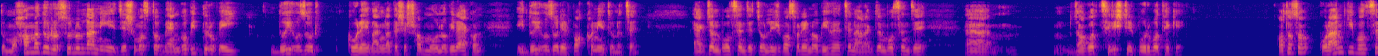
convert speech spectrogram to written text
তো মোহাম্মদুর রসুল্লাহ নিয়ে যে সমস্ত ব্যঙ্গ বিদ্রুপ এই দুই হুজুর করে বাংলাদেশের সব মৌলবীরা এখন এই দুই হুজুরের পক্ষ নিয়ে চলেছে। একজন বলছেন যে চল্লিশ বছরে নবী হয়েছেন আর একজন বলছেন যে জগৎ সৃষ্টির পূর্ব থেকে। অথচ কোরআন কি বলছে?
